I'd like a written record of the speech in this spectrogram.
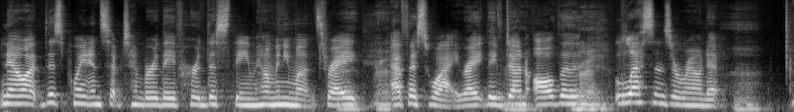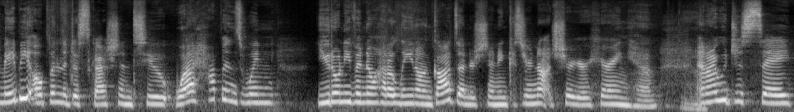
now at this point in September, they've heard this theme how many months, right? Right, right. FSY, right? They've done all the Right. lessons around it. Uh-huh. Maybe open the discussion to what happens when you don't even know how to lean on God's understanding because you're not sure you're hearing him. And I would just say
